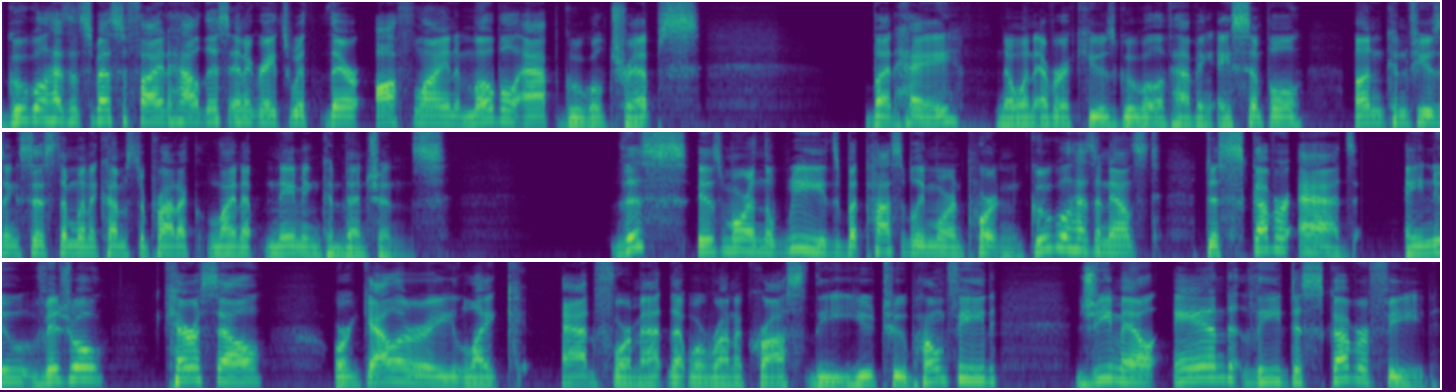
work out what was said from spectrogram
Google hasn't specified how this integrates with their offline mobile app, Google Trips. But hey, no one ever accused Google of having a simple, unconfusing system when it comes to product lineup naming conventions. This is more in the weeds, but possibly more important. Google has announced Discover Ads, a new visual, carousel, or gallery like ad format that will run across the YouTube home feed, Gmail, and the Discover feed.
